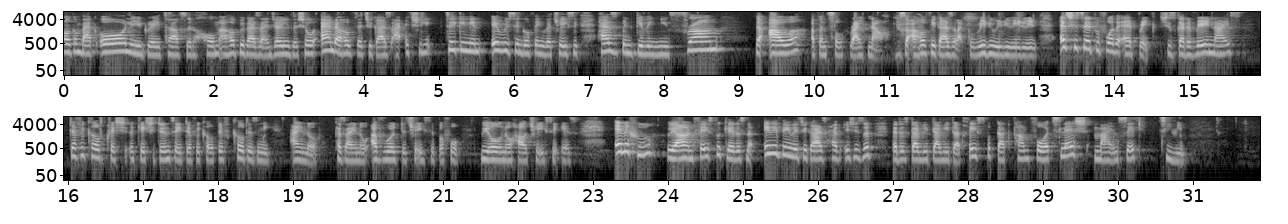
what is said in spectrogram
Welcome back, all you great selves at home. I hope you guys are enjoying the show, and I hope that you guys are actually taking in every single thing that Tracy has been giving you from the hour up until right now. So I hope you guys are like really, really, really, really. As she said before the ad break, she's got a very nice, difficult question. Okay, she didn't say difficult. Difficult is me. I know, because I know. I've worked with Tracy before. We all know how Tracy is. Anywho, we are on Facebook. Let us know anything that you guys have issues with. That is www.facebook.com forward slash mindset TV.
